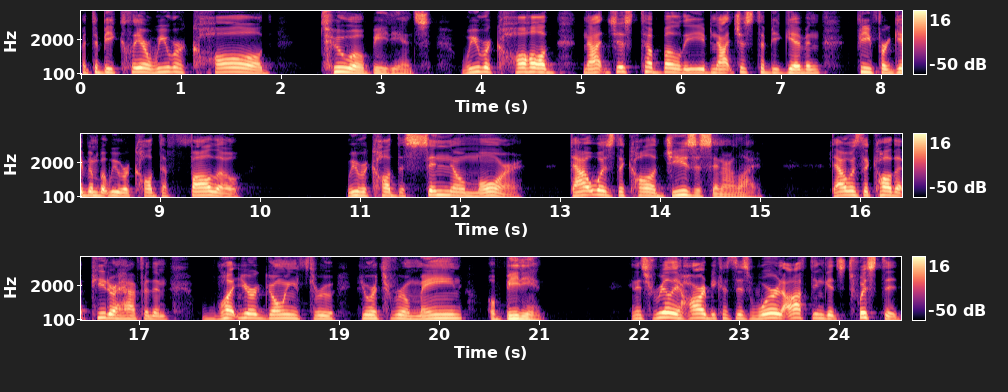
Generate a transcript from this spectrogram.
But to be clear, we were called to obedience. We were called not just to believe, not just to be given, be forgiven, but we were called to follow. We were called to sin no more. That was the call of Jesus in our life. That was the call that Peter had for them what you're going through, you are to remain obedient. And it's really hard because this word often gets twisted.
